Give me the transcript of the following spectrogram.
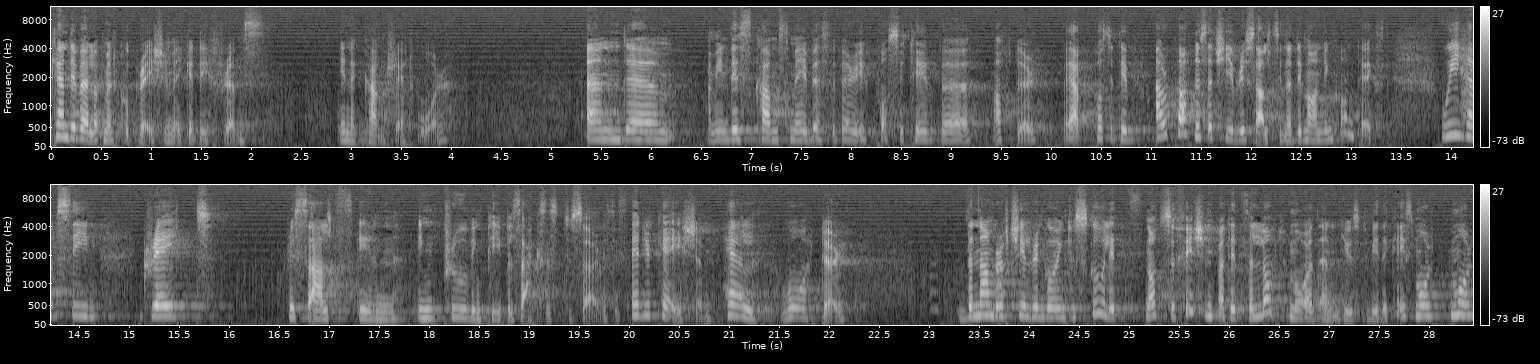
can development cooperation make a difference in a country at war? And um, I mean, this comes maybe as a very positive uh, after, yeah, positive, our partners achieve results in a demanding context. We have seen great results in improving people's access to services, education, health, water. The number of children going to school, it's not sufficient, but it's a lot more than used to be the case. More, more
